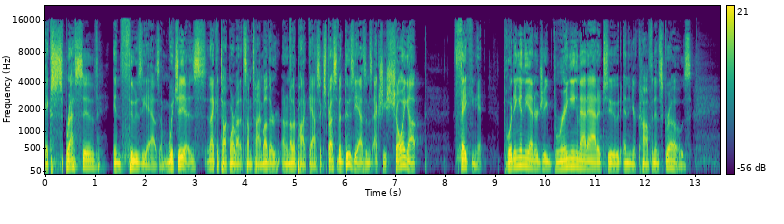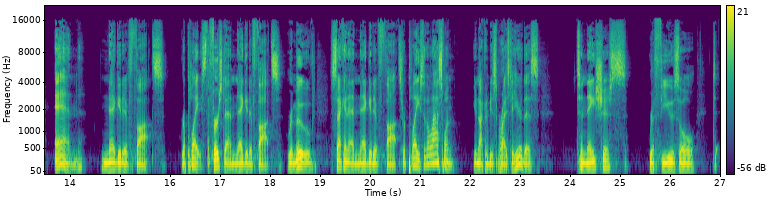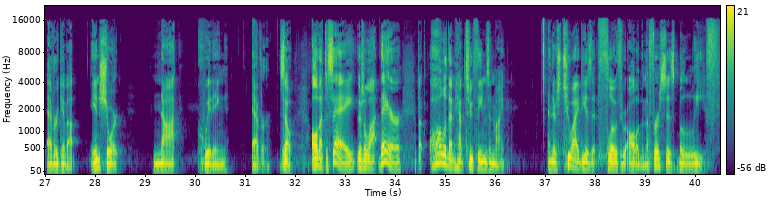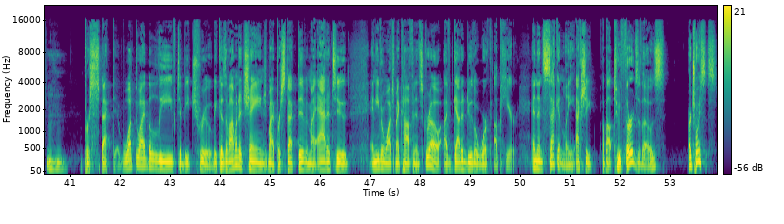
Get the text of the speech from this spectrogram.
expressive enthusiasm, which is, and I could talk more about it sometime other on another podcast. Expressive enthusiasm is actually showing up, faking it, putting in the energy, bringing that attitude, and then your confidence grows. N, negative thoughts replaced. The first N, negative thoughts removed. Second N, negative thoughts replaced. And the last one, you're not going to be surprised to hear this tenacious refusal to ever give up. In short, not quitting ever. So, all that to say, there's a lot there, but all of them have two themes in mind. And there's two ideas that flow through all of them. The first is belief, mm-hmm. perspective. What do I believe to be true? Because if I'm going to change my perspective and my attitude and even watch my confidence grow, I've got to do the work up here. And then, secondly, actually, about two thirds of those are choices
